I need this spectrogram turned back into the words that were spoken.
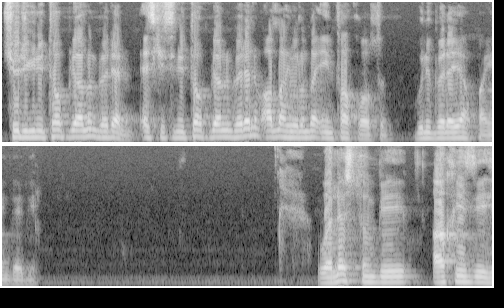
çürüğünü toplayalım, verelim. Eskisini toplayalım, verelim. Allah yolunda infak olsun. Bunu böyle yapmayın dedi. وَلَسْتُمْ بِأَخِذِهِ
